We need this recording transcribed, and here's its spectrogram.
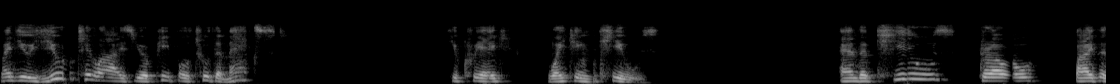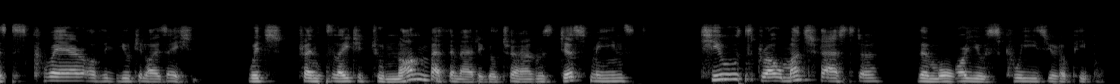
When you utilize your people to the max, you create waiting queues. And the queues grow by the square of the utilization, which translated to non-mathematical terms just means queues grow much faster the more you squeeze your people.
